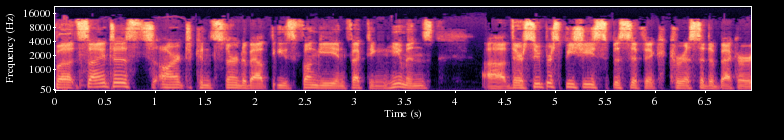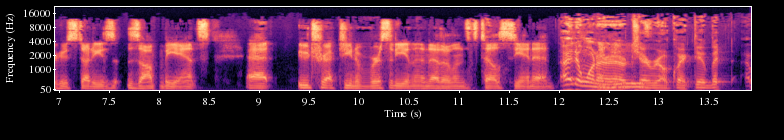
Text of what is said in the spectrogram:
but scientists aren't concerned about these fungi infecting humans. Uh, they're super species specific, Charissa de Bekker, who studies zombie ants at Utrecht University in the Netherlands, tells CNN. I don't want to interrupt you real quick, dude, but uh,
